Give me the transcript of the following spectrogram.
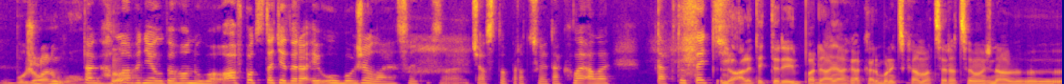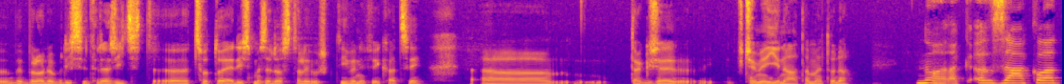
U božolé nuvo. Tak hlavně no? u toho nuvo. A v podstatě teda i u božolé se, se často pracuje takhle, ale tak to teď... No ale teď tady padá nějaká karbonická macerace, možná eh, by bylo dobré si teda říct, eh, co to je, když jsme se dostali už k té vinifikaci. Uh, takže v čem je jiná ta metoda? No tak základ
